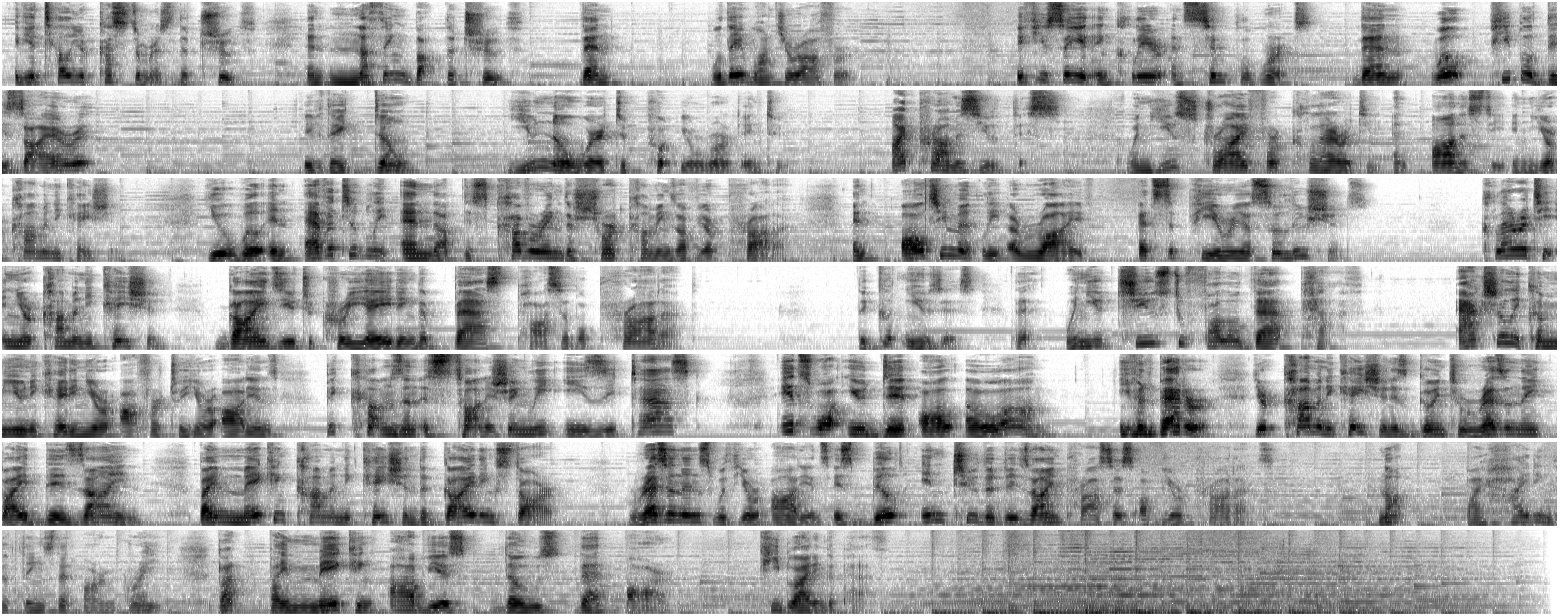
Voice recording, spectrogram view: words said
If you tell your customers the truth and nothing but the truth, then will they want your offer? If you say it in clear and simple words, then will people desire it? If they don't, you know where to put your work into. I promise you this when you strive for clarity and honesty in your communication, you will inevitably end up discovering the shortcomings of your product and ultimately arrive at superior solutions. Clarity in your communication guides you to creating the best possible product. The good news is that when you choose to follow that path, actually communicating your offer to your audience becomes an astonishingly easy task. It's what you did all along. Even better, your communication is going to resonate by design, by making communication the guiding star. Resonance with your audience is built into the design process of your products. Not by hiding the things that aren't great, but by making obvious those that are. Keep lighting the path.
